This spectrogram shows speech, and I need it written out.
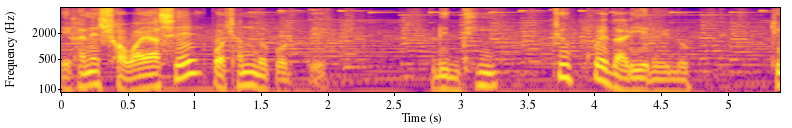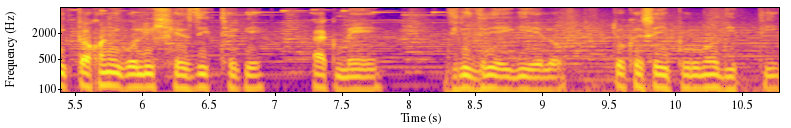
এখানে সবাই আসে পছন্দ করতে। বৃদ্ধি চুপ করে দাঁড়িয়ে রইল। ঠিক তখনই গলির শেষ দিক থেকে এক মেয়ে ধীরে ধীরে এগিয়ে এলো। চোখে সেই পুরনো দীপ্তি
